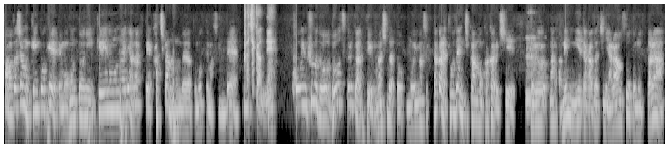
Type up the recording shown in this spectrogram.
まあ、私はもう健康経営ってもう本当に経営の問題ではなくて価値観の問題だと思ってますので。価値観ね。こういう風土をどう作るかっていう話だと思います。だから当然時間もかかるし、それをなんか目に見えた形に表そうと思ったら、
